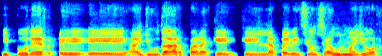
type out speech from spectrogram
y poder eh, ayudar para que, la prevención sea aún mayor.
